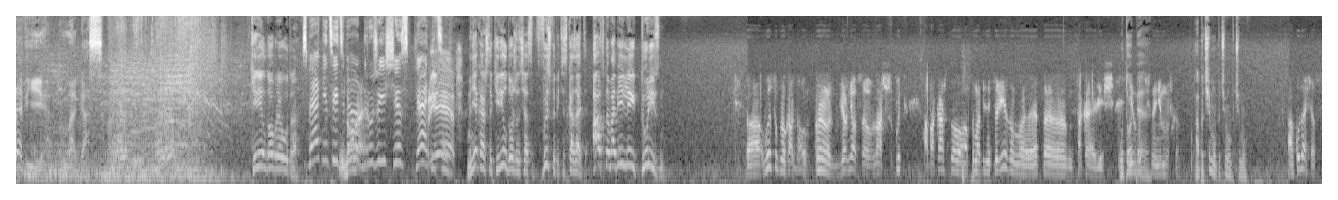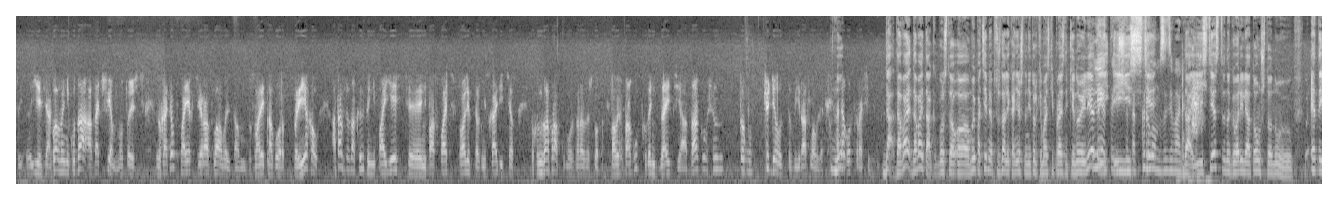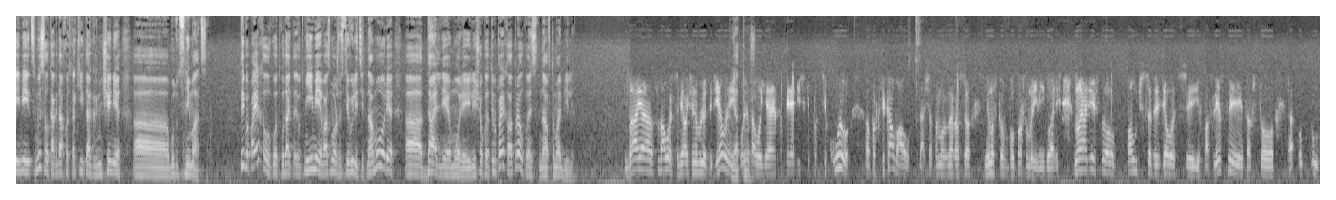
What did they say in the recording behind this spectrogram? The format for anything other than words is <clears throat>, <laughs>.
«Дави на газ». Кирилл, доброе утро. С пятницей тебя, Доброе. дружище, с пятницей. Привет! Мне кажется, Кирилл должен сейчас выступить и сказать «Автомобильный туризм». Э, Выступлю, когда он <clears throat> вернется в наш быт. А пока что автомобильный туризм это такая вещь. Утопия? Избыточная немножко. А почему, почему, почему? А куда сейчас ездить? А главное не куда, а зачем? Ну, то есть, захотел поехать в Ярославль, там, посмотреть на город, приехал, а там все закрыто, не поесть, э, не поспать, в туалет даже не сходить. Сейчас только на заправку можно разве что во время прогулки куда-нибудь зайти. А так, в общем, как бы, что делать-то в Ярославле? Ну, Хотя город красивый. Да, давай, давай так. Просто э, мы по теме обсуждали, конечно, не только майские праздники, но и лето. Лето и, еще и так есте- крылом задевали. Да, и естественно говорили о том, что ну это имеет смысл, когда хоть какие-то ограничения э, будут сниматься. Ты бы поехал вот куда-то, вот не имея возможности вылететь на море, э, дальнее море или еще куда-то, ты бы поехал, отправил куда-нибудь на автомобиле? Да, я с удовольствием, я очень люблю это дело, и Я более тоже. того, я это периодически практикую, э, практиковал. Да, сейчас наверное, все немножко в прошлом времени говорить. Но я надеюсь, что получится это сделать и впоследствии, так что э,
